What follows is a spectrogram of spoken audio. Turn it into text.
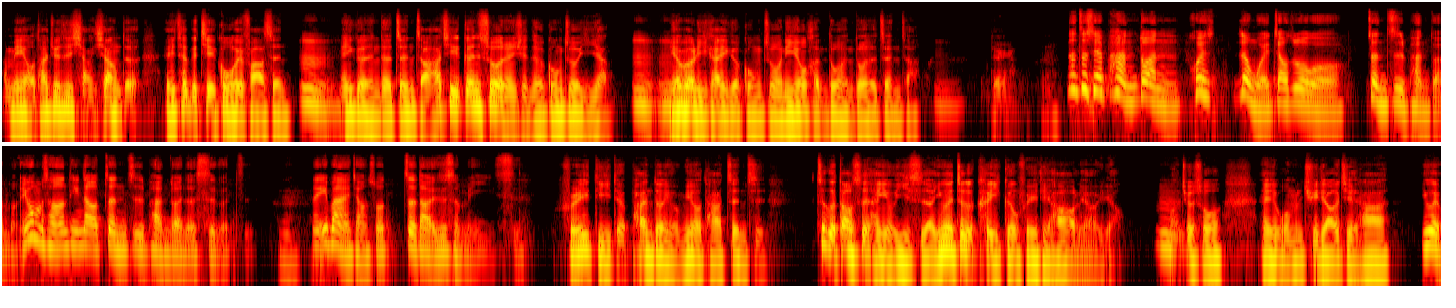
他没有，他就是想象的，诶，这个结构会发生，嗯，每一个人的挣扎，他其实跟所有人选择工作一样，嗯嗯，你要不要离开一个工作？你有很多很多的挣扎，嗯，对。那这些判断会认为叫做政治判断吗？因为我们常常听到“政治判断”这四个字，嗯，那一般来讲说，这到底是什么意思？Freddy 的判断有没有他政治？这个倒是很有意思啊，因为这个可以跟 Freddy 好好聊一聊，嗯，就是说，哎，我们去了解他，因为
